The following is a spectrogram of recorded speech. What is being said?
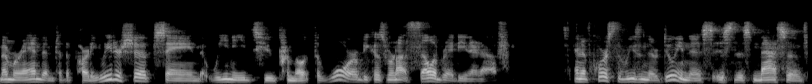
memorandum to the party leadership saying that we need to promote the war because we're not celebrating enough. And of course, the reason they're doing this is this massive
